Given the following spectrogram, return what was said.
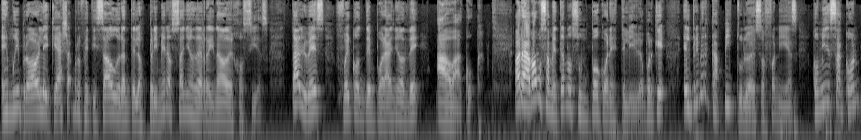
es muy probable que haya profetizado durante los primeros años del reinado de Josías. Tal vez fue contemporáneo de Ahora vamos a meternos un poco en este libro, porque el primer capítulo de Sofonías comienza con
